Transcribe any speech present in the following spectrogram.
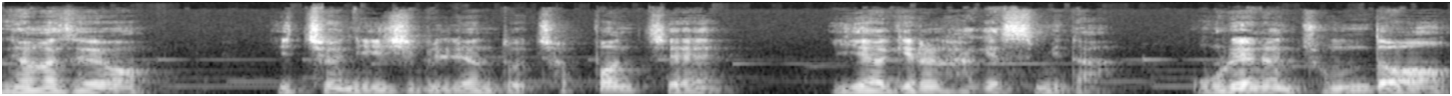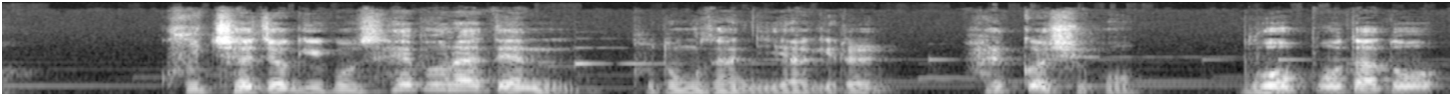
안녕하세요. 2021년도 첫 번째 이야기를 하겠습니다. 올해는 좀 더 구체적이고 세분화된 부동산 이야기를 할 것이고 무엇보다도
